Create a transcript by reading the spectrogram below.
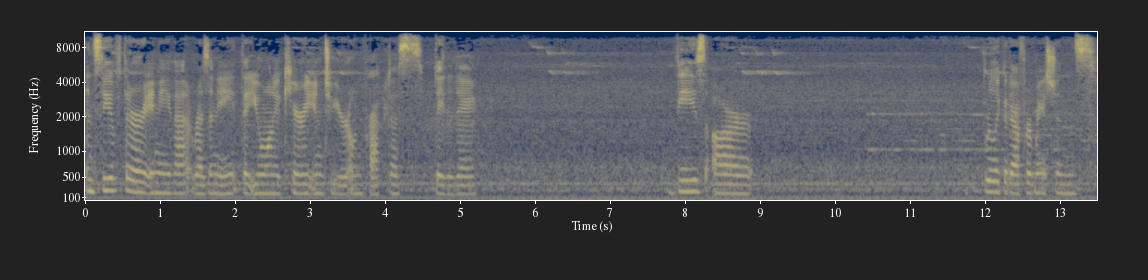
and see if there are any that resonate that you want to carry into your own practice day to day. These are really good affirmations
